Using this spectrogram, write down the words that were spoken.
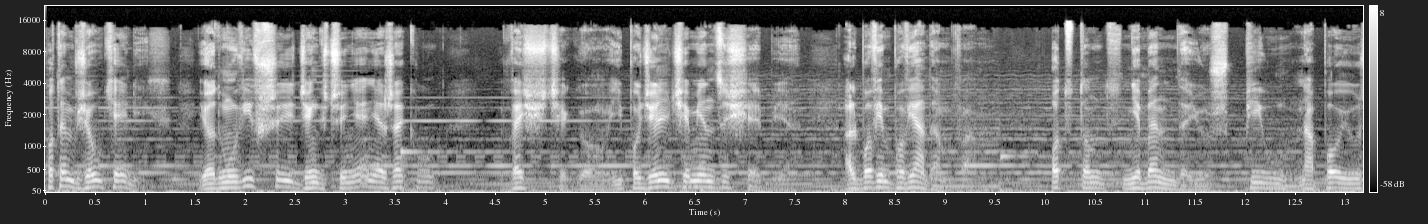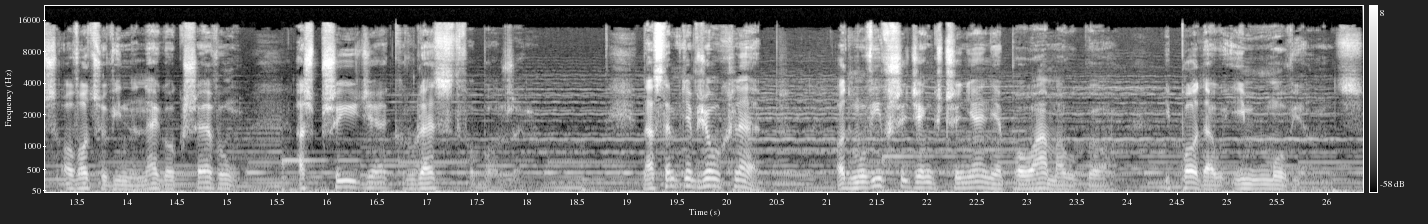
Potem wziął kielich i odmówiwszy dziękczynienie, rzekł: Weźcie go i podzielcie między siebie, albowiem powiadam wam, odtąd nie będę już pił napoju z owocu winnego krzewu, aż przyjdzie Królestwo Boże. Następnie wziął chleb, odmówiwszy dziękczynienie, połamał go i podał im, mówiąc:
